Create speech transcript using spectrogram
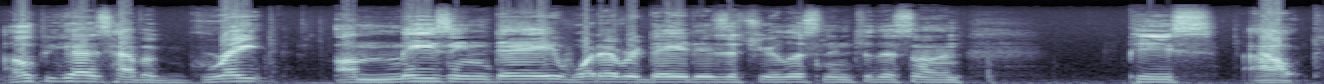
I hope you guys have a great, amazing day, whatever day it is that you're listening to this on. Peace out.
